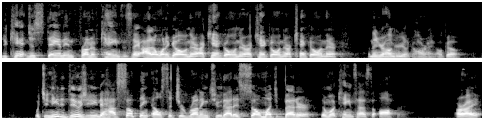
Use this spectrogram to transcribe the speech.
You can't just stand in front of Cane's and say, I don't want to go in there. I can't go in there. I can't go in there. I can't go in there. And then you're hungry. You're like, all right, I'll go. What you need to do is you need to have something else that you're running to that is so much better than what Cane's has to offer. All right?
